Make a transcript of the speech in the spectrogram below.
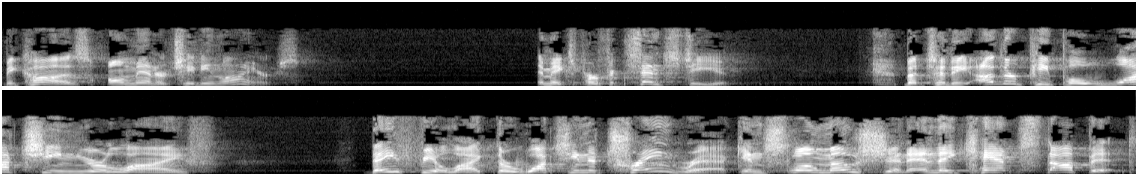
because all men are cheating liars. It makes perfect sense to you. But to the other people watching your life, they feel like they're watching a train wreck in slow motion and they can't stop it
